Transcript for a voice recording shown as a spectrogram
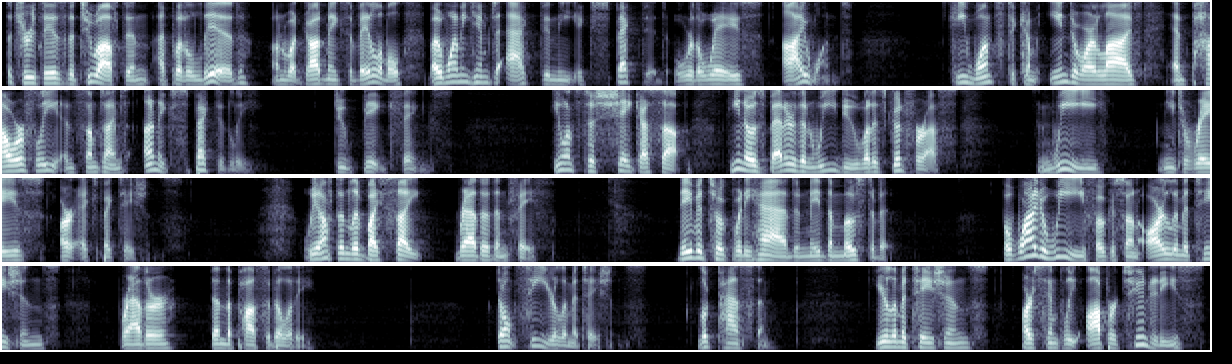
The truth is that too often I put a lid on what God makes available by wanting Him to act in the expected or the ways I want. He wants to come into our lives and powerfully and sometimes unexpectedly do big things. He wants to shake us up. He knows better than we do what is good for us. And we need to raise our expectations. We often live by sight rather than faith. David took what he had and made the most of it. But why do we focus on our limitations rather than the possibility? Don't see your limitations, look past them. Your limitations are simply opportunities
